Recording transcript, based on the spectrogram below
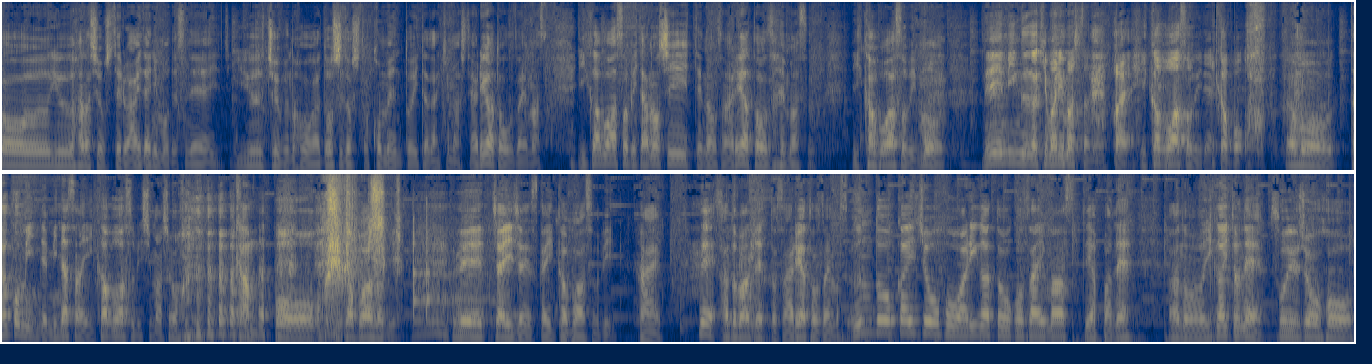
そういう話をしている間にもですね YouTube の方がどしどしとコメントいただきましてありがとうございます。イカボ遊び楽しいってなおさんありがとうございます。イカボ遊びもうネーミングが決まりましたね、はい。イカボ遊びで。イカボ。あもうタコミンで皆さんイカボ遊びしましょう。イカボ。ー イカボ遊び。めっちゃいいじゃないですかイカボ遊び。はい。でアドバンネットさんありがとうございます。運動会情報ありがとうございますってやっぱねあの意外とねそういう情報を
